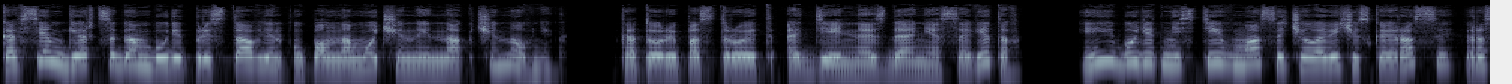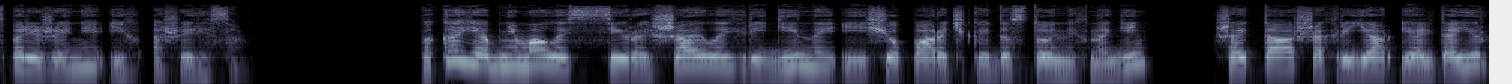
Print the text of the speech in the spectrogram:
Ко всем герцогам будет представлен уполномоченный наг-чиновник, который построит отдельное здание советов и будет нести в массы человеческой расы распоряжение их Ашириса. Пока я обнималась с Сирой Шайлой, Региной и еще парочкой достойных ногинь, Шайтар, Шахрияр и Альтаир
